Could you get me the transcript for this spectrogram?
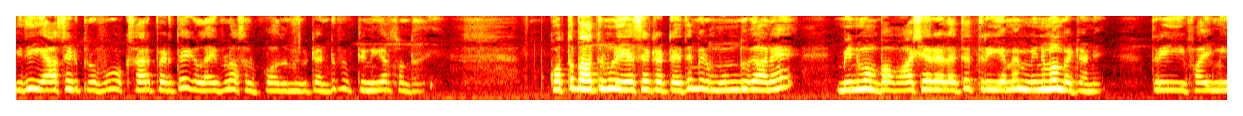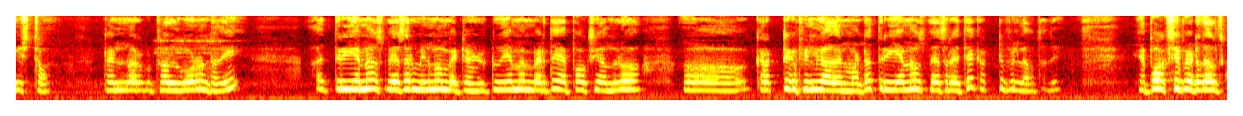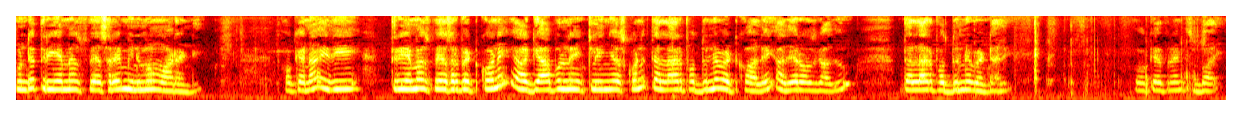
ఇది యాసిడ్ ప్రూఫ్ ఒకసారి పెడితే ఇక లైఫ్లో అసలు పోదు. మీకు టెన్ టు ఫిఫ్టీన్ ఇయర్స్ ఉంటుంది. కొత్త బాత్రూంలో వేసేటట్టు అయితే మీరు ముందుగానే మినిమం వాష్ ఏరియాలో అయితే త్రీ ఎంఎం మినిమం పెట్టండి. త్రీ ఫైవ్ మీ ఇష్టం. టెన్ వరకు ట్వెల్వ్ కూడా ఉంటుంది. త్రీ ఎంఎం స్పేసర్ మినిమం పెట్టండి. టూ ఎంఎం పెడితే ఎపాక్సీ అందులో కరెక్ట్గా ఫిల్ కాదనమాట. త్రీ ఎంఎం స్పేసర్ అయితే కరెక్ట్ ఫిల్ అవుతుంది. ఎపాక్సీ పెట్టదలుచుకుంటే త్రీ ఎంఎం స్పేసరే మినిమం వాడండి. ఓకేనా? ఇది త్రీ ఎంఎం స్పేసర్ పెట్టుకొని ఆ గ్యాపుల్ని క్లీన్ చేసుకొని తెల్లారి పొద్దున్నే పెట్టుకోవాలి. అదే రోజు కాదు. తెల్లారి పొద్దున్నే పెట్టాలి. Okay friends bye.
